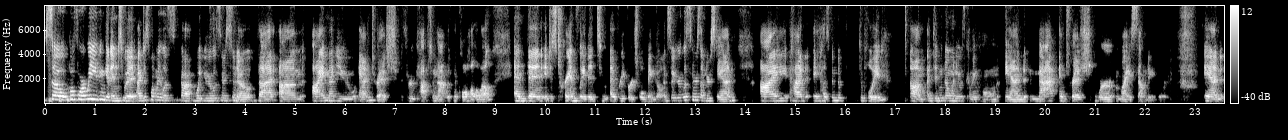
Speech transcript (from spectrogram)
so before we even get into it, I just want my list, uh, what your listeners to know that um, I met you and Trish through Caption That with Nicole Hollowell, and then it just translated to every virtual bingo. And so your listeners understand, I had a husband de- deployed. Um, I didn't know when he was coming home, and Matt and Trish were my sounding board. And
